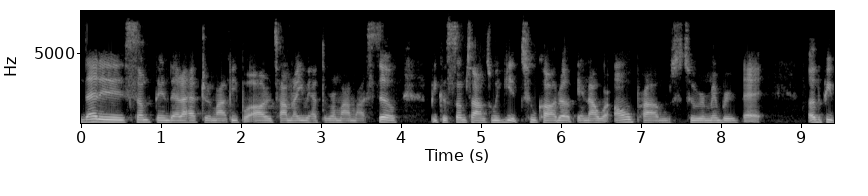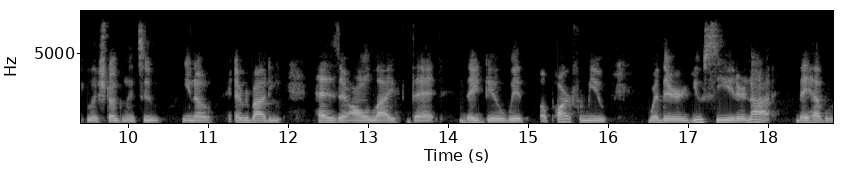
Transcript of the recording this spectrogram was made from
that is something that I have to remind people all the time. And I even have to remind myself because sometimes we get too caught up in our own problems to remember that other people are struggling too. You know, everybody has their own life that they deal with apart from you, whether you see it or not. They have a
